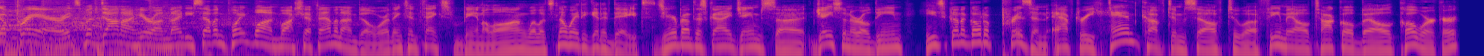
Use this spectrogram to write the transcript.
a prayer, it's Madonna here on 97.1 Wash FM, and I'm Bill Worthington. Thanks for being along. Well, it's no way to get a date. Did you hear about this guy, James uh, Jason Earl Dean? He's going to go to prison after he handcuffed himself to a female Taco Bell coworker.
